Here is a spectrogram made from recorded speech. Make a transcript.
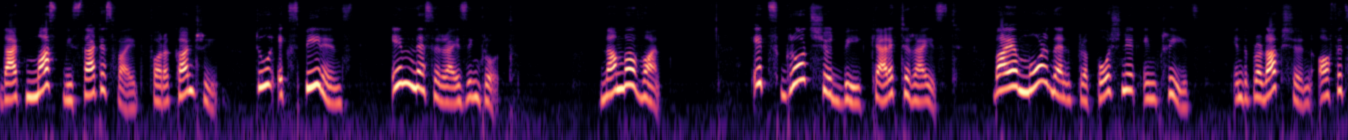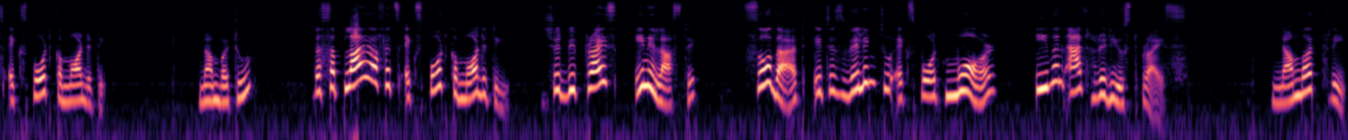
that must be satisfied for a country to experience immiserizing growth. Number 1. Its growth should be characterized by a more than proportionate increase in the production of its export commodity. Number 2. The supply of its export commodity should be price inelastic so that it is willing to export more even at reduced price. Number 3.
